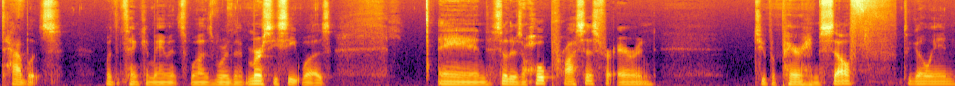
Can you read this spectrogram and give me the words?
tablets, where the Ten Commandments was, where the mercy seat was. And so there's a whole process for Aaron to prepare himself to go in.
